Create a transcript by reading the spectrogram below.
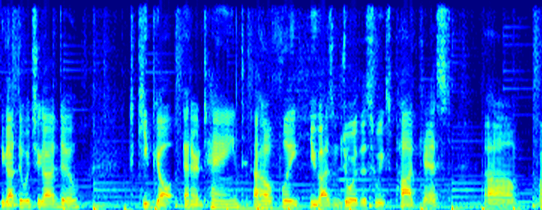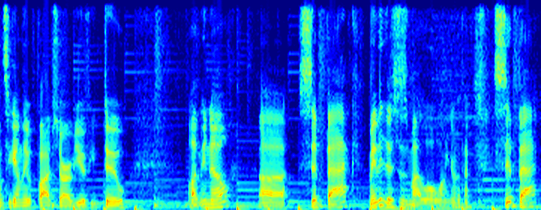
you got to do what you got to do to keep y'all entertained. I hopefully you guys enjoy this week's podcast. Um, once again, leave a five star review if you do. Let me know uh, sit back. Maybe this is my little lingo thing. Sit back,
